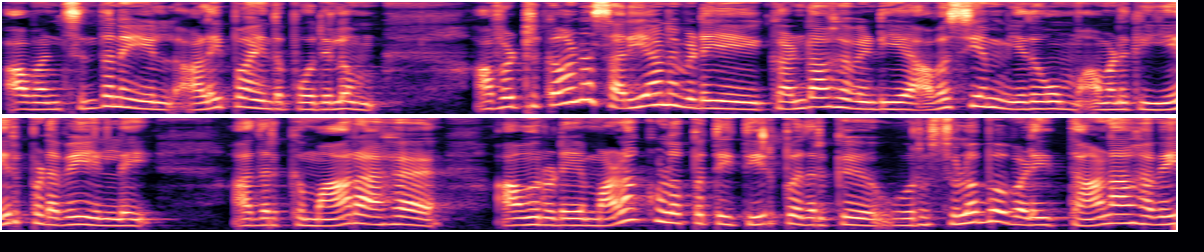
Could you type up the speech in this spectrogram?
அவன் சிந்தனையில் அலைப்பாய்ந்த போதிலும் அவற்றுக்கான சரியான விடையை கண்டாக வேண்டிய அவசியம் எதுவும் அவனுக்கு ஏற்படவே இல்லை. அதற்கு மாறாக அவனுடைய மனக்குழப்பத்தை தீர்ப்பதற்கு ஒரு சுலப வழி தானாகவே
